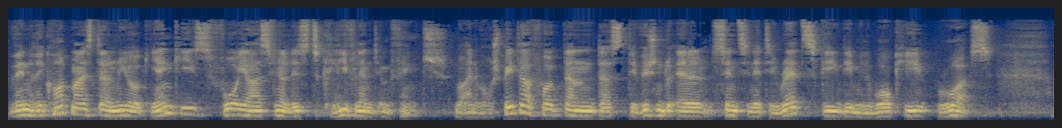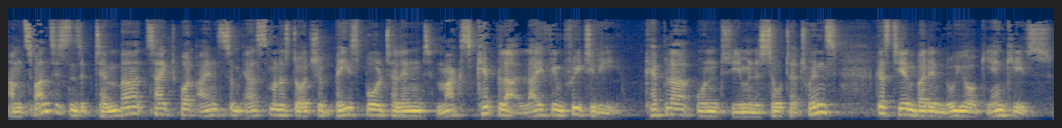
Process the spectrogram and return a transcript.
wenn Rekordmeister New York Yankees Vorjahresfinalist Cleveland empfängt. Nur eine Woche später folgt dann das Division-Duell Cincinnati Reds gegen die Milwaukee Brewers. Am 20. September zeigt Sport 1 zum ersten Mal das deutsche Baseball-Talent Max Kepler live im Free TV. Kepler und die Minnesota Twins gastieren bei den New York Yankees.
